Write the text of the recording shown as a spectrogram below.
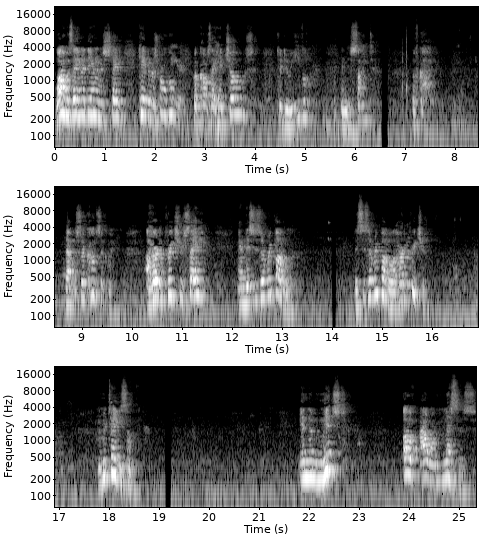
Why was they in a den in a state, cave in a stronghold? Because they had chose to do evil in the sight of God. That was their consequence. I heard a preacher say, and this is a rebuttal. This is a rebuttal. I heard a preacher. Let me tell you something. In the midst of our messes,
